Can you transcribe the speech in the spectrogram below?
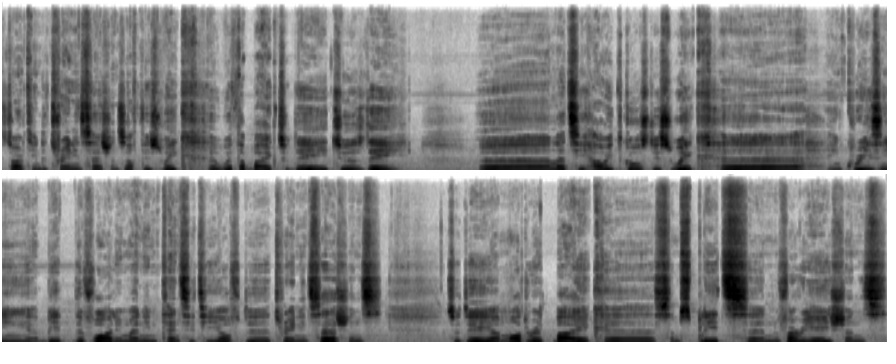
starting the training sessions of this week with a bike today, Tuesday. Uh, let's see how it goes this week, uh, increasing a bit the volume and intensity of the training sessions. Today, a moderate bike, uh, some splits and variations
